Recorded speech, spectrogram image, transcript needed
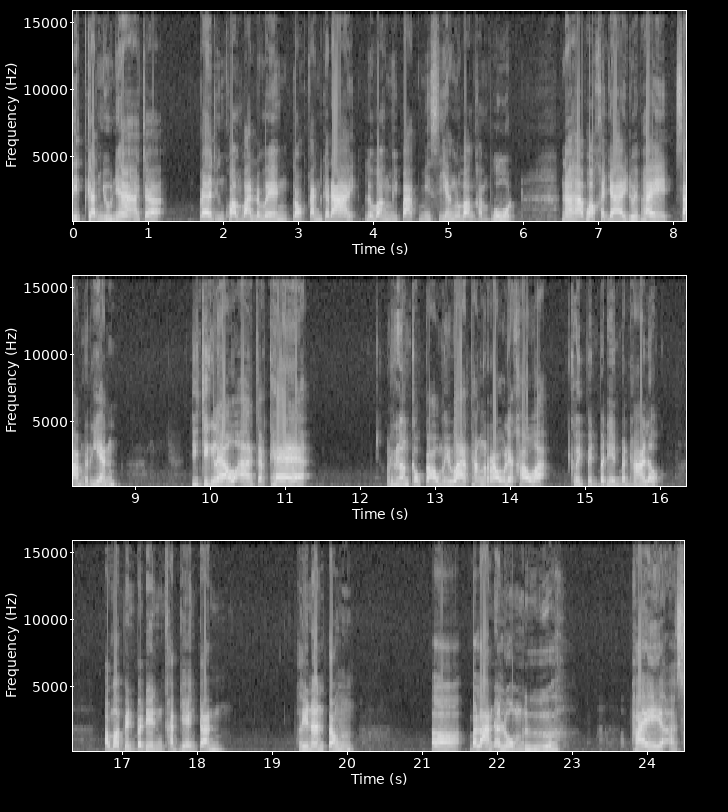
ติดกันอยู่เนี่ยอาจจะแปลถึงความหวาดระแวงต่อกันก็ได้ ระวังมีปากมีเสียงระวังคำพูดนะคะเพราะขยายด้วยไพ่สามเหรียญจริงๆแล้วอาจจะแค่ เรื่องเก่าๆไม่ว่าทั้งเราและเขาอะ เคยเป็นประเด็นปัญหาแล้ว เอามาเป็นประเด็นขัดแย้งกัน เพราะฉะนั้นต้องอบาลานซ์อารมณ์หรือไพ่อส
